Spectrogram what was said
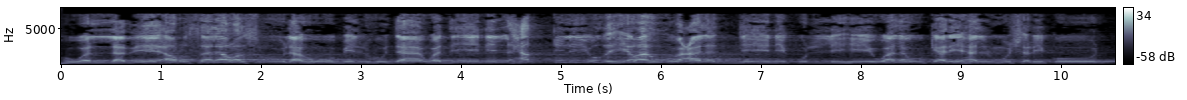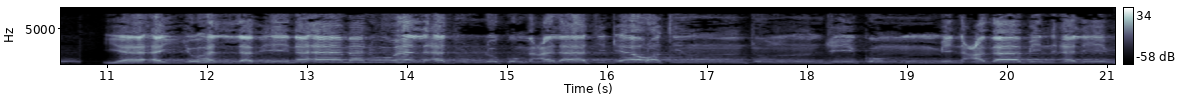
هو الذي أرسل رسوله بالهدى ودين الحق ليظهره على الدين كله ولو كره المشركون. يا أيها الذين آمنوا هل أدلكم على تجارة تنجيكم من عذاب أليم؟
